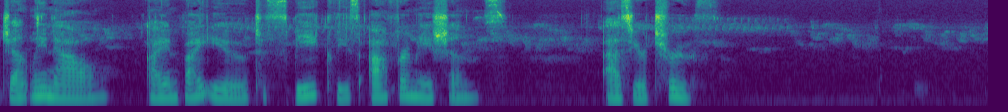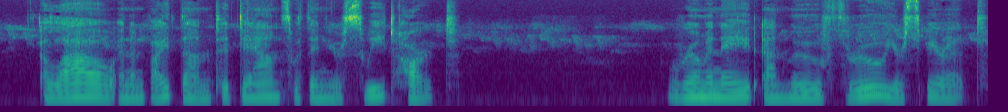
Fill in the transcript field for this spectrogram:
Gently now, I invite you to speak these affirmations as your truth. Allow and invite them to dance within your sweet heart. Ruminate and move through your spirit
